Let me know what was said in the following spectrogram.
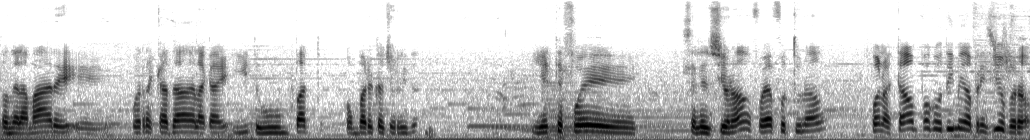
donde la madre eh, fue rescatada de la calle y tuvo un parto con varios cachorritos. Y este fue seleccionado, fue afortunado. Bueno, estaba un poco tímido al principio, pero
